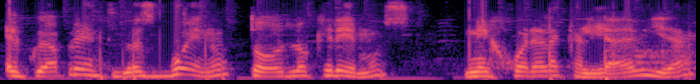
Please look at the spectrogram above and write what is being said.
el cuidado preventivo es bueno, todos lo queremos, mejora la calidad de vida,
